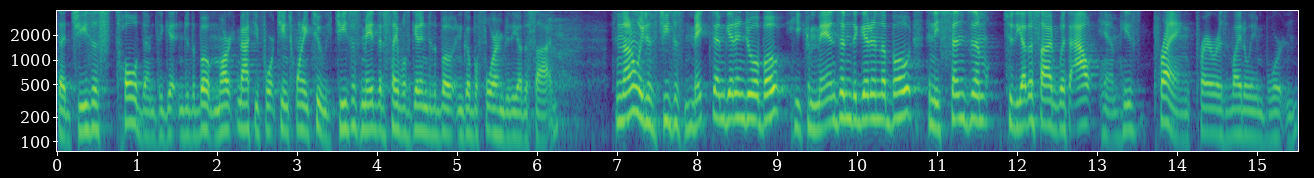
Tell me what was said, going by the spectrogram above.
that Jesus told them to get into the boat. Mark, Matthew 14, 22. Jesus made the disciples get into the boat and go before him to the other side. So not only does Jesus make them get into a boat, he commands them to get in the boat, and he sends them to the other side without him. He's praying. Prayer is vitally important.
